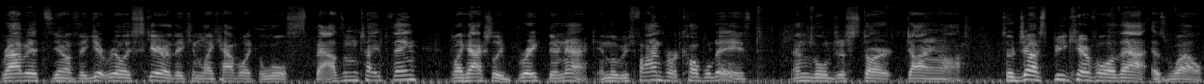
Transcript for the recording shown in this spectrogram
rabbits, you know, if they get really scared, they can like have like a little spasm type thing, like actually break their neck, and they'll be fine for a couple days, and they'll just start dying off. So just be careful of that as well.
